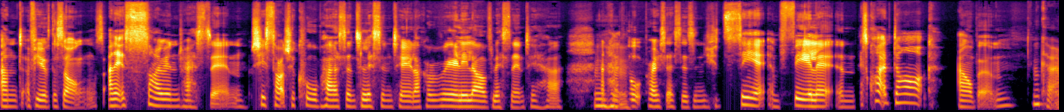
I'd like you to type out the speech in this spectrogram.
and a few of the songs and it's so interesting she's such a cool person to listen to like i really love listening to her and her Mhm. thought processes and you could see it and feel it and it's quite a dark album Okay.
